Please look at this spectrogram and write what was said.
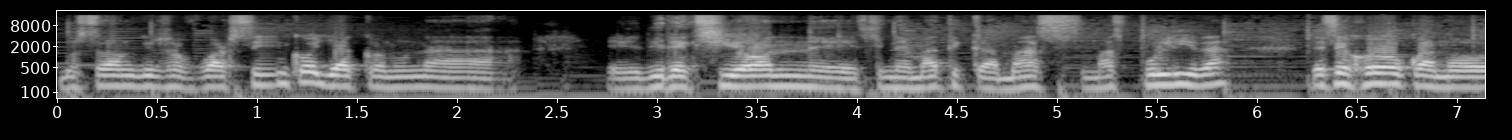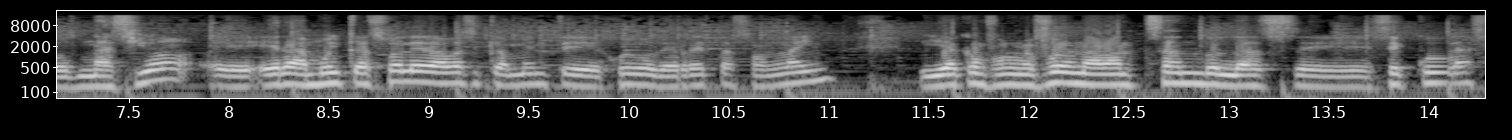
Mostraron Gears of War 5 ya con una eh, dirección eh, cinemática más, más pulida. Ese juego cuando nació eh, era muy casual, era básicamente juego de retas online. Y ya conforme fueron avanzando las eh, secuelas,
